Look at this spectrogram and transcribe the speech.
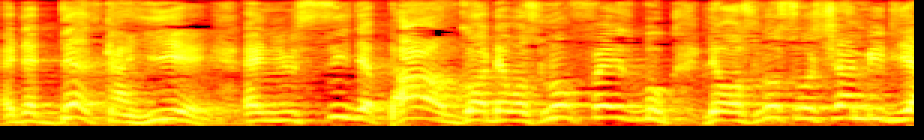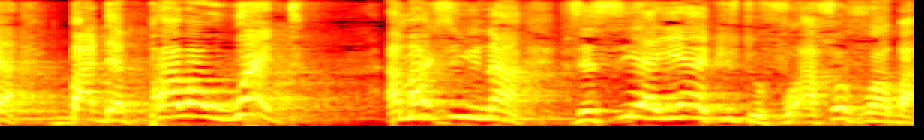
and the deaf can hear, and you see the power of God. There was no Facebook, there was no social media, but the power worked. I'm asking you now, the CIA for asofo aba,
